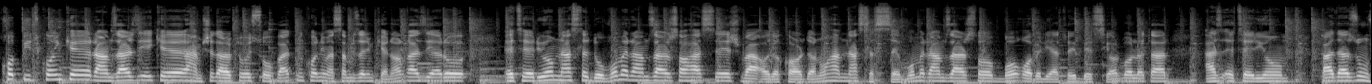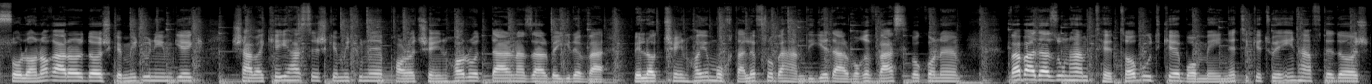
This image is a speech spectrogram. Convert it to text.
خب بیت کوین که رمزارزیه که همیشه در رابطه صحبت می‌کنیم. اصلا می‌ذاریم کنار قضیه رو. اتریوم نسل دوم رمزارزها هستش و آدا کاردانو هم نسل سوم رمزارزها با قابلیت های بسیار بالاتر از اتریوم. بعد از اون سولانا قرار داشت که می‌دونیم یک شبکه ای هستش که می‌تونه پاراچین ها رو در نظر بگیره و بلاک چین های مختلف رو به همدیگه در واقع وصل بکنه. و بعد از اون هم Theta بود که با mainnet ی که توی این هفته داشت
